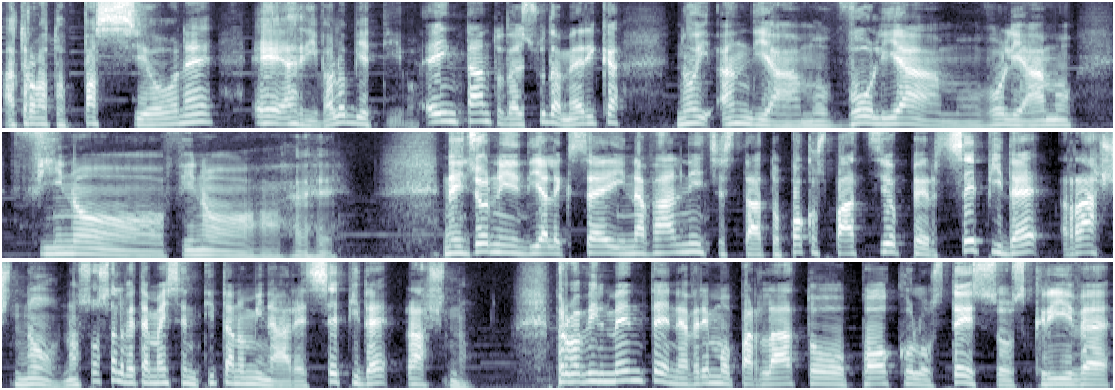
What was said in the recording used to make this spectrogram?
ha trovato passione e arriva all'obiettivo. E intanto dal Sud America noi andiamo, voliamo, voliamo fino, fino eh, nei giorni di Alexei Navalny c'è stato poco spazio per Sepide Rashno. Non so se l'avete mai sentita nominare, Sepide Rashno. Probabilmente ne avremmo parlato poco lo stesso, scrive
